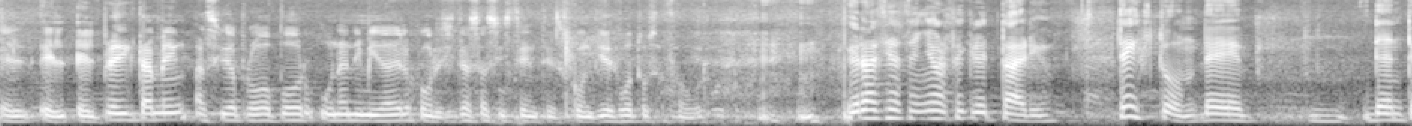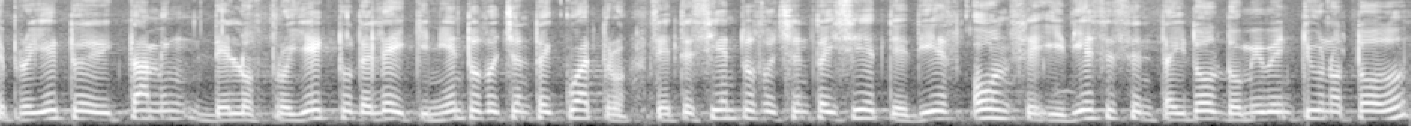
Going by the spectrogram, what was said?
el, el, el, predictamen ha sido aprobado por unanimidad de los congresistas asistentes, con 10 votos a favor. Gracias, señor secretario. Texto de, de anteproyecto de dictamen de los proyectos de ley 584, 787, 1011 y 1062 2021 todos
